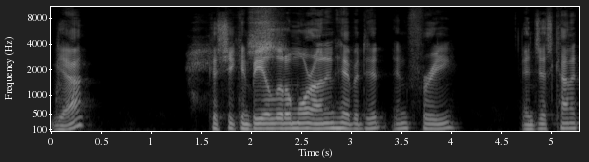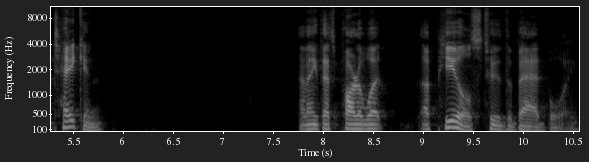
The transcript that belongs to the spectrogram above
yeah because she can be a little more uninhibited and free and just kind of taken I think that's part of what appeals to the bad boy.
